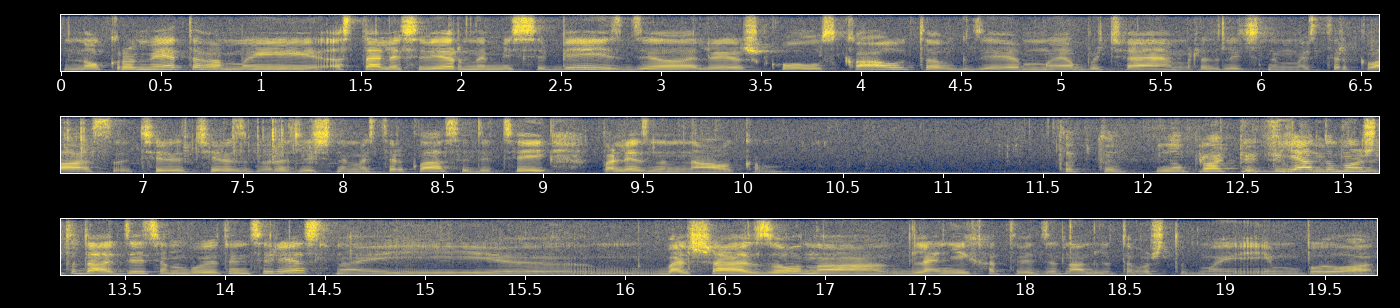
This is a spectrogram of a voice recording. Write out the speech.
Но кроме этого мы остались верными себе и сделали школу скаутов, где мы обучаем различным мастер-классам, через, через различные мастер-классы детей полезным навыкам. Тобто на практиці Я думаю, будуть- что да, детям будет интересно, и э, большая зона для них отведена для того, чтобы им было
